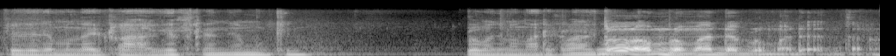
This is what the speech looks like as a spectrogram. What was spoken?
Tidak ada yang menarik lagi trennya mungkin Belum ada menarik lagi Belum, belum ada, belum ada ntar.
